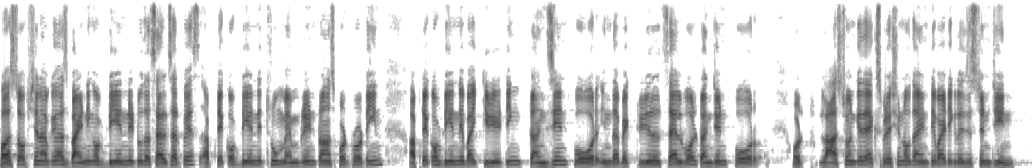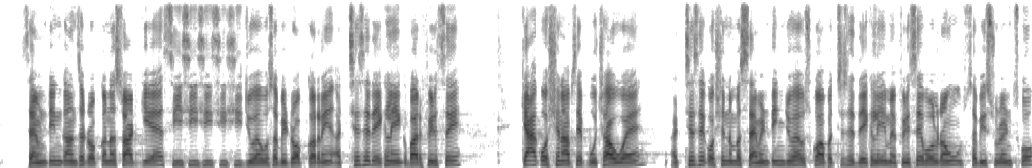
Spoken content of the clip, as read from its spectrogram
फ़र्स्ट ऑप्शन आपके पास binding of DNA to the cell surface, uptake of DNA through membrane transport protein, uptake of DNA by creating transient pore in the bacterial cell wall, transient pore, और लास्ट वन कहते हैं expression of the antibiotic resistant gene. 17 का आंसर ड्रॉप करना स्टार्ट किया है। सी सी सी सी सी जो है वो सभी ड्रॉप कर रहे हैं। अच्छे से देख लें एक बार फिर से। क्या क्वेश्चन आपसे पूछा हुआ है? अच्छे से क्वेश्चन नंबर 17 जो है उसको आप अच्छे से देख लें। मैं फिर से बोल रहा हूँ सभी स्टूडेंट्स को।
